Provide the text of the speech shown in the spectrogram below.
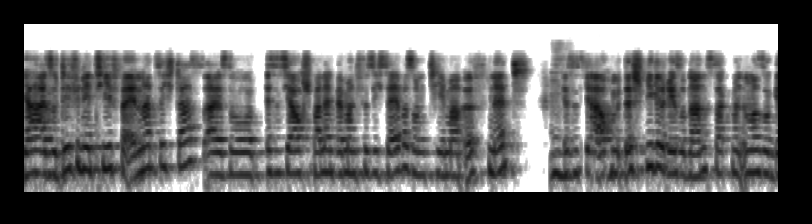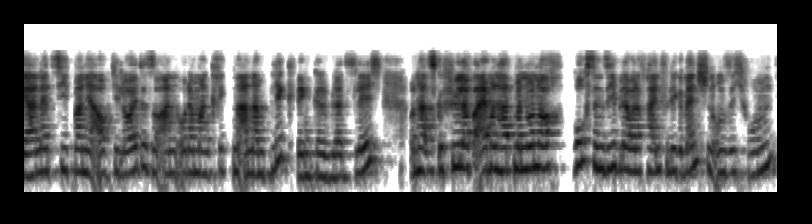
Ja, also definitiv verändert sich das. Also es ist ja auch spannend, wenn man für sich selber so ein Thema öffnet. Mhm. Es ist ja auch mit der Spiegelresonanz, sagt man immer so gerne, zieht man ja auch die Leute so an oder man kriegt einen anderen Blickwinkel plötzlich und hat das Gefühl, auf einmal hat man nur noch hochsensible oder feinfühlige Menschen um sich rum.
